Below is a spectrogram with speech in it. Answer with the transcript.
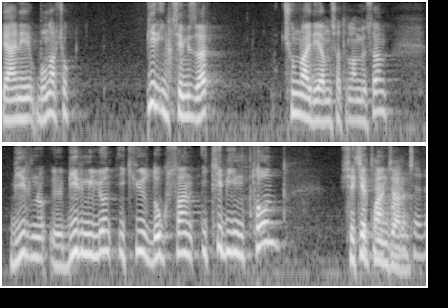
Yani bunlar çok... Bir ilçemiz var. Çumray'da yanlış hatırlamıyorsam. 1, 1 milyon 292 bin ton şeker, Şeker pancarı. pancarı.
